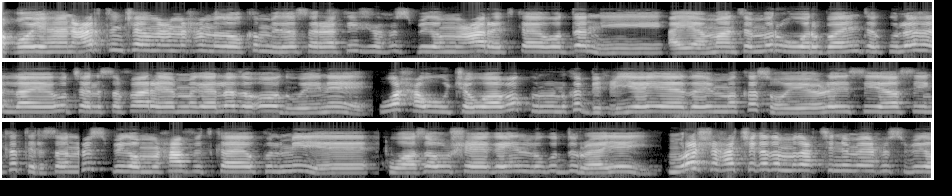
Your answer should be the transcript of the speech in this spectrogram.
aqoon-yahaan cartan jaamac maxamed oo ka mid ah saraakiisha xusbiga mucaaradka ee waddani ayaa maanta mar uu warbaahinta kula hadlayay hotel safari ee magaalada oodweyne. Waxa uu jawaabo kulul ka bixiyey eedeymo ka soo yeedhay siyaasiyiin ka tirsan xusbiga muxaafidka ee kulmiye kuwaasoo uu sheegay in lagu duraayey murashaxa jegada madaxtinimo ee xusbiga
